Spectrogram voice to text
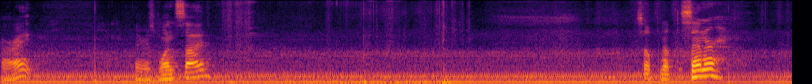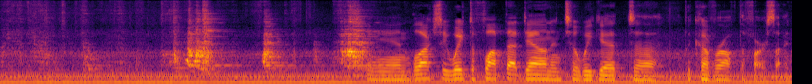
All right, there's one side. Let's open up the center. We'll actually wait to flop that down until we get uh, the cover off the far side.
